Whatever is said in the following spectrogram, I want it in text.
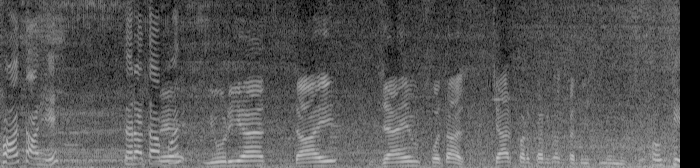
खत आहे. तर आता आपण यूरिया डाई जैम पोटास चार प्रकार का खाद इसमें मिक्स ओके.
